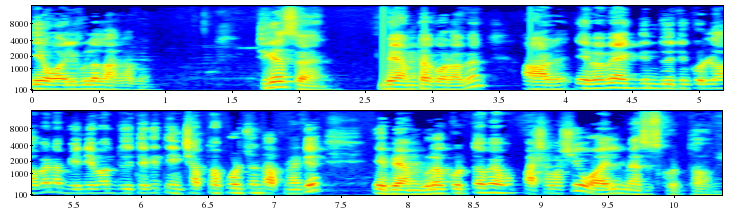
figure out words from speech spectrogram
এই অয়েলগুলো লাগাবেন। ঠিক আছে? ব্যায়ামটা করাবেন। আর এভাবে একদিন, দুই দিন করলে হবে না। মিনিমাম দুই থেকে তিন সপ্তাহ পর্যন্ত আপনাকে এই ব্যায়ামগুলো করতে হবে এবং পাশাপাশি অয়েল ম্যাসেজ করতে হবে।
